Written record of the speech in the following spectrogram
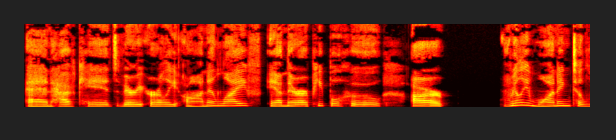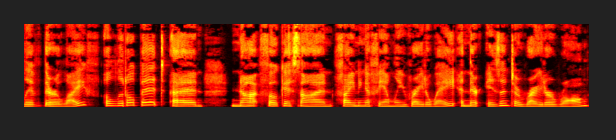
and have kids very early on in life. And there are people who are really wanting to live their life a little bit and not focus on finding a family right away. And there isn't a right or wrong.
